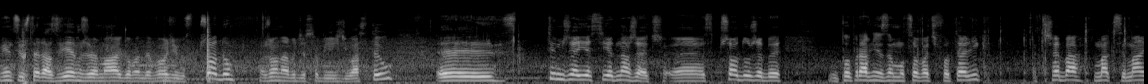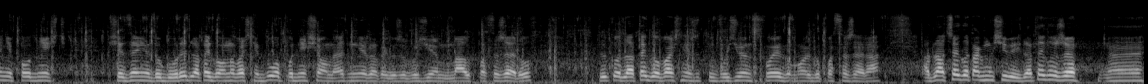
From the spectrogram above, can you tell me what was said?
Więc już teraz wiem, że małego będę woził z przodu, żona będzie sobie jeździła z tyłu. E, Z tym, że jest jedna rzecz. E, Z przodu, żeby poprawnie zamocować fotelik, trzeba maksymalnie podnieść siedzenie do góry, dlatego ono właśnie było podniesione, nie dlatego, że woziłem małych pasażerów, tylko dlatego właśnie, że tu woziłem swojego małego pasażera. A dlaczego tak musi być? Dlatego, że e,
